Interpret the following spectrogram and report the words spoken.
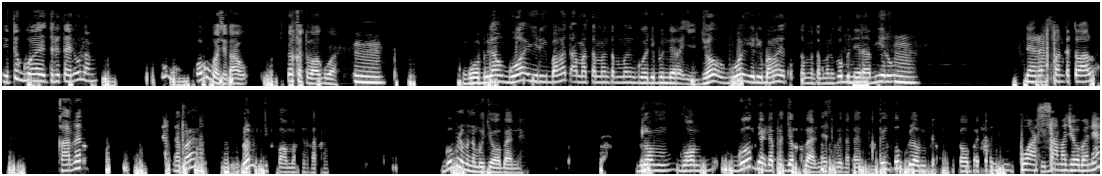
Itu gue ceritain ulang. Oh, oh gue kasih tahu. Ke ketua gue Hmm. gue bilang gue iri banget sama teman-teman gue di bendera hijau gue iri banget teman-teman gue bendera biru. Hmm. dan respon ketua lo karena apa? Belum sama sekarang. Gue belum nemu jawabannya belum belum gue udah dapet jawabannya sebenarnya tapi gue belum dapet jawabannya. Puas sama jawabannya?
